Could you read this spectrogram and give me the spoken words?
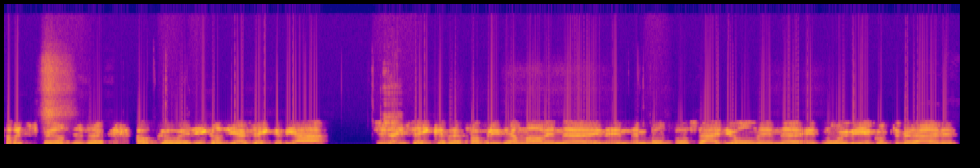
Groningen speelt. Dus eh, ook Go Ahead Eagles, jazeker, ja. Ze zijn zeker eh, favoriet, helemaal in, eh, in, in een bomvol stadion. En eh, in het mooie weer komt er weer aan. En,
